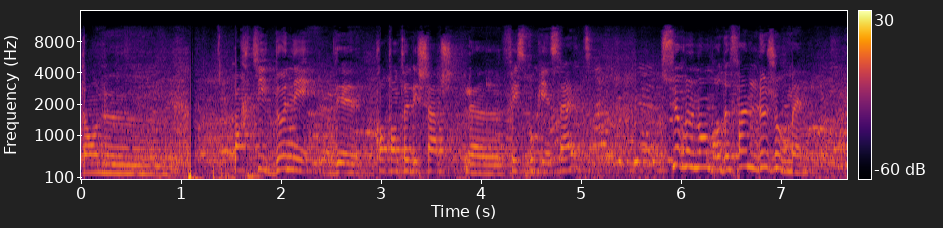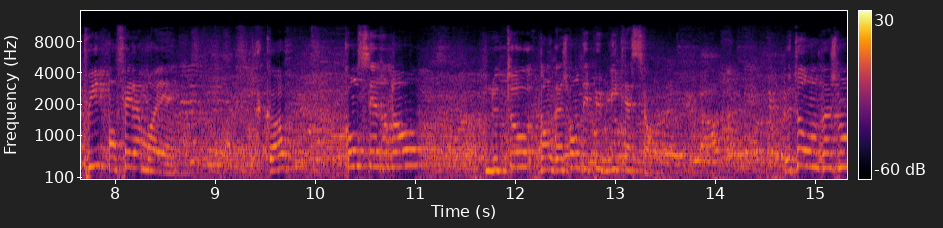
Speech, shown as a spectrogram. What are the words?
dans le partie quand on télécharge Facebook Insight sur le nombre de fans le jour même. Puis on fait la moyenne. D'accord? Concernant le taux d'engagement des publications. Le taux d'engagement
